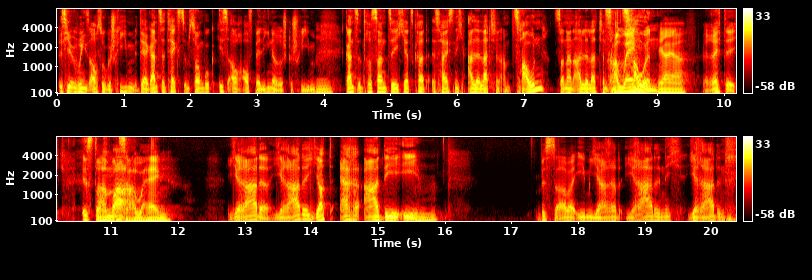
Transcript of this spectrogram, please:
Ist hier übrigens auch so geschrieben. Der ganze Text im Songbook ist auch auf Berlinerisch geschrieben. Mhm. Ganz interessant sehe ich jetzt gerade, es heißt nicht alle Latten am Zaun, sondern alle Latten Zauen. am Zaun. Ja, ja. Richtig. Ist doch Am wahr. Zaun. Gerade, gerade J-R-A-D-E. Mhm. Bist du aber eben gerade, nicht, gerade nicht,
